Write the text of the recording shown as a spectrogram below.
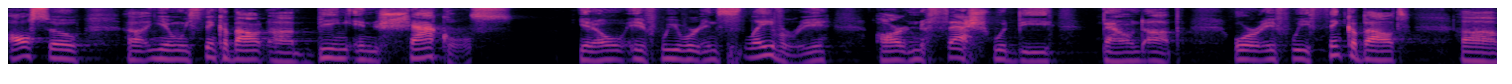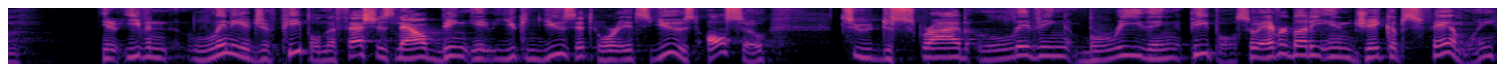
also, uh, you know, when we think about uh, being in shackles, you know, if we were in slavery, our nephesh would be bound up. Or if we think about, um, you know, even lineage of people, nephesh is now being, you can use it, or it's used also to describe living, breathing people. So everybody in Jacob's family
